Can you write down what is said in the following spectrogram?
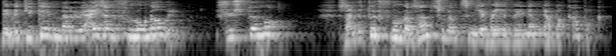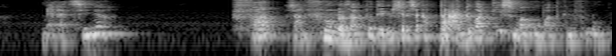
Dia mety hiteny nareo hoe aiza ny finoanao e? Justement, zany atao hoe finoana zany tsy olona mitsingevaheva eny amin'ny habakabaka, miala tsiny an! fa zany finoana zany koa dia misy resaka pragmatisme ao ambadiky ny finoana.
